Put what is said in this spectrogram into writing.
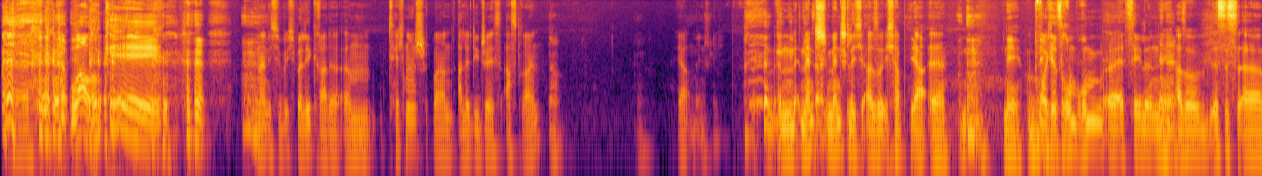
wow, okay. Nein, ich, ich überlege gerade, ähm, technisch waren alle DJs astrein. Ja. Ja. Menschlich? Ähm, Mensch, menschlich, also ich habe, ja, äh, nee, bevor ich jetzt rum, rum äh, erzähle, nee, also es ist, äh,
